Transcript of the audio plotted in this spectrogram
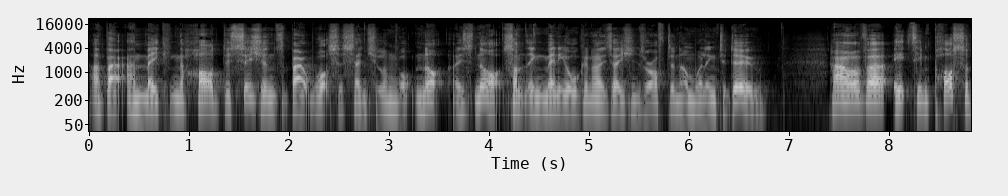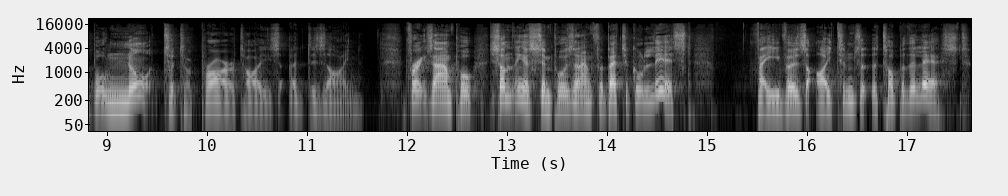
about and making the hard decisions about what's essential and what not is not, something many organizations are often unwilling to do. However, it's impossible not to, to prioritize a design. For example, something as simple as an alphabetical list favors items at the top of the list.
